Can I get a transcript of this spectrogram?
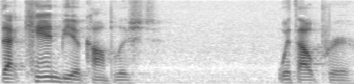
that can be accomplished without prayer.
